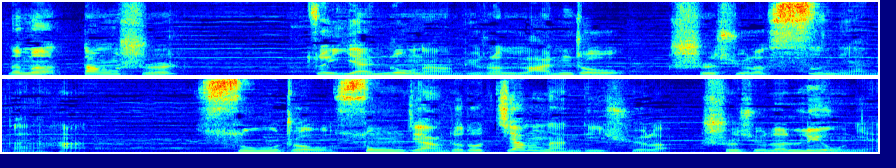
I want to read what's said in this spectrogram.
那么当时最严重的，比如说兰州持续了四年干旱，苏州、松江这都江南地区了，持续了六年。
